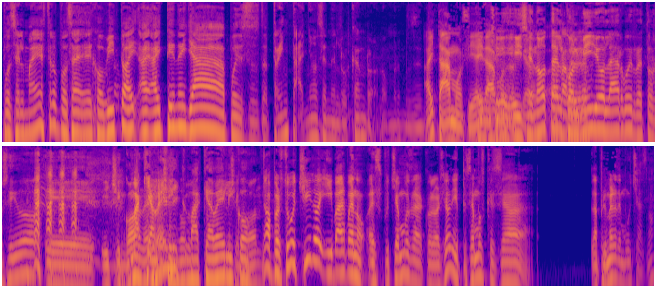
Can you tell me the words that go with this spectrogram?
pues el maestro, pues eh, Jovito, ahí, tiene ya pues 30 años en el rock and roll, hombre. pues, Ahí estamos, y ahí Sí, damos. y se nota el colmillo largo y retorcido eh, y chingón. ¿eh? Maquiavélico. maquiavélico. Chingón. No, pero estuvo chido y va, bueno, escuchemos la colaboración y pensemos que sea la primera de muchas, ¿no?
